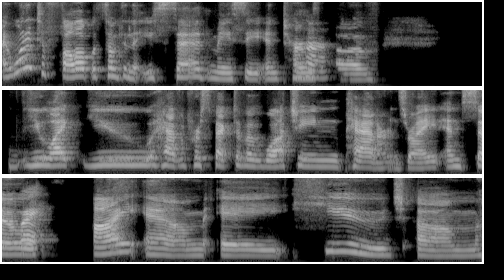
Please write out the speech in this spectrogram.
I wanted to follow up with something that you said, Maisie, in terms Uh-huh. of you like you have a perspective of watching patterns, right? And so Right. I am a huge um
